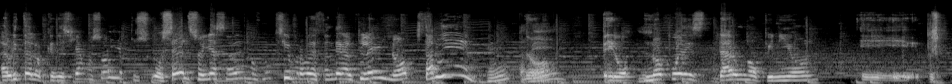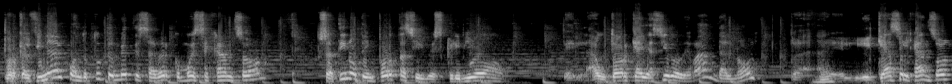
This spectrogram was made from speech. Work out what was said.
ahorita lo que decíamos, oye, pues o Celso, ya sabemos, ¿no? Siempre va a defender al Play, ¿no? Está bien, ¿no? Pero no puedes dar una opinión, eh, pues porque al final cuando tú te metes a ver cómo ese Hanson, pues a ti no te importa si lo escribió el autor que haya sido de Vandal, ¿no? el, que hace el Hanson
